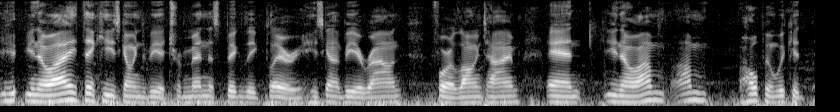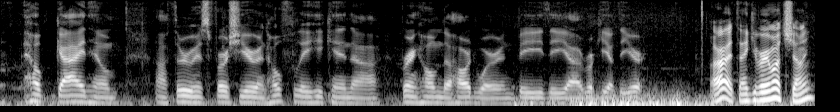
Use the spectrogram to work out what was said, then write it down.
you, you, know, I think he's going to be a tremendous big league player. He's going to be around for a long time, and you know, I'm I'm hoping we could help guide him uh, through his first year, and hopefully he can uh, bring home the hardware and be the uh, rookie of the year. All right. Thank you very much, Johnny.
